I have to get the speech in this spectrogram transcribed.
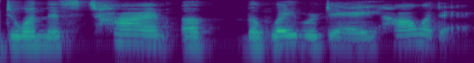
during this time of the Labor Day holiday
